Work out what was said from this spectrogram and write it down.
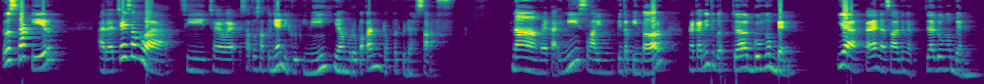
Terus terakhir ada Choi Song Hwa, si cewek satu-satunya di grup ini yang merupakan dokter bedah saraf. Nah, mereka ini selain pinter-pinter, mereka ini juga jago ngeband. Ya, kalian nggak salah dengar, jago ngeband.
